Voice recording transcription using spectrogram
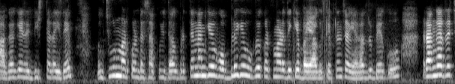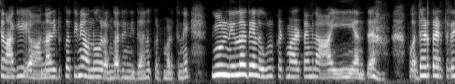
ಹಾಗಾಗಿ ರೆಡ್ಡಿಶ್ ಥರ ಇದೆ. ಒಂಚೂರು ಮಾಡಿಕೊಂಡ್ರೆ ಸಾಕು, ಇದಾಗ್ಬಿಡುತ್ತೆ. ನನಗೆ ಒಬ್ಬಳಿಗೆ ಉಗ್ರ ಕಟ್ ಮಾಡೋದಕ್ಕೆ ಭಯ ಆಗುತ್ತೆ. ಫ್ರೆಂಡ್ಸ್ ಯಾರಾದರೂ ಬೇಕು ರಂಗ ಆದರೆ ಚೆನ್ನಾಗಿ ನಾನು ಇಟ್ಕೋತೀನಿ, ಅವನು ರಂಗಾದ್ರೆ ನಿಧಾನ ಕಟ್ ಮಾಡ್ತಾನೆ. ಇವಳು ನಿಲ್ಲೋದೇ ಇಲ್ಲ ಉಗುರು ಕಟ್ ಮಾಡೋ ಟೈಮಲ್ಲಿ ಆ, ಈ, ಅಂತ ಒದ್ದಾಡ್ತಾ ಇರ್ತಾರೆ.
